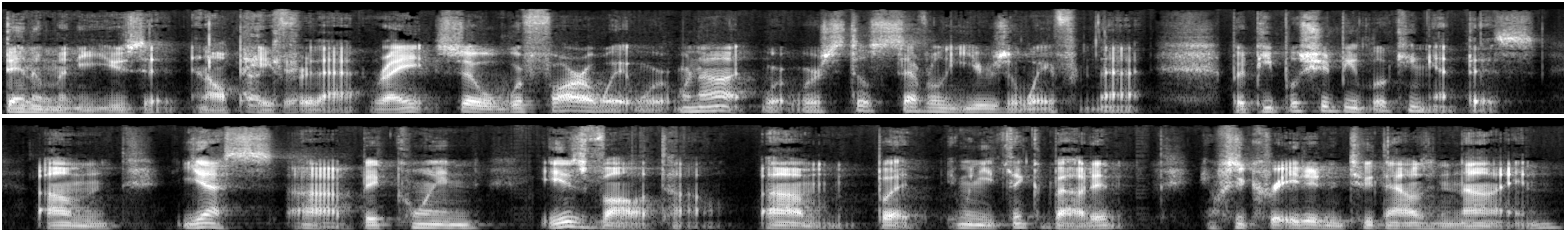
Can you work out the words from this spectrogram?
then I'm going to use it and I'll pay okay. for that, right? So we're far away. We're, we're not, we're, we're, still several years away from that. But people should be looking at this. Um, yes, uh, Bitcoin is volatile. Um, but when you think about it, it was created in 2009.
